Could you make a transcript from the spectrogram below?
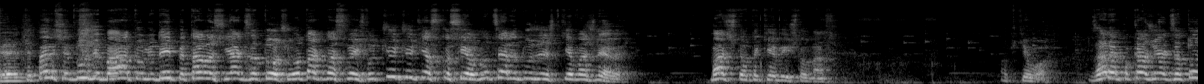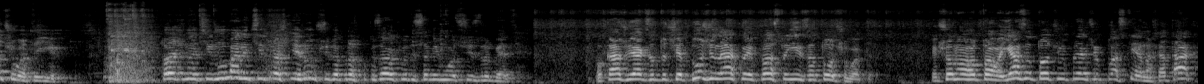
Е, Тепер ще дуже багато людей питалось, як заточу. Отак у нас вийшло. Чуть-чуть я скосив, ну це не дуже ж таке важливе. Бачите, таке вийшло у нас. Отаке о. Зараз я покажу, як заточувати їх. Точно ці, ну, у мене ці трошки грубші, то просто показав, як люди самі можуть щось зробити. Покажу, як заточити. Дуже легко і просто їх заточувати. Якщо не готове. Я заточую, в принципі, в пластинах, а так.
